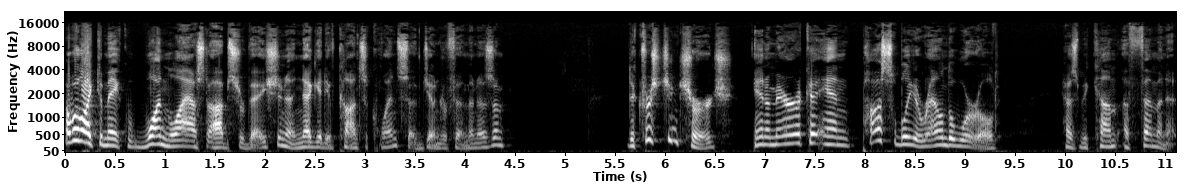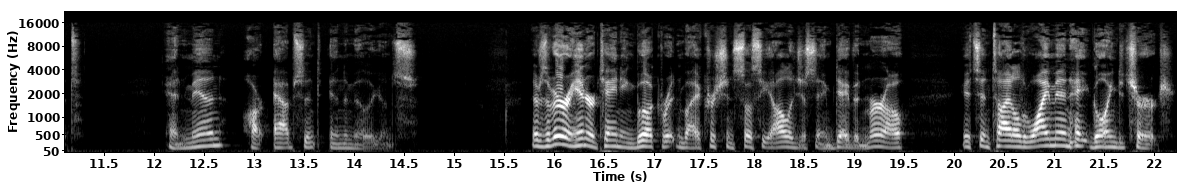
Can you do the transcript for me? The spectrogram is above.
I would like to make one last observation, a negative consequence of gender feminism. The Christian church in America and possibly around the world has become effeminate, and men are absent in the millions. There's a very entertaining book written by a Christian sociologist named David Murrow. It's entitled Why Men Hate Going to Church.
